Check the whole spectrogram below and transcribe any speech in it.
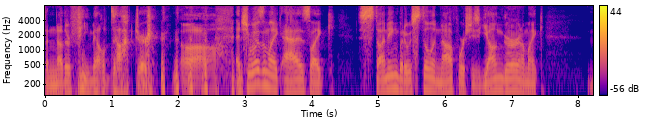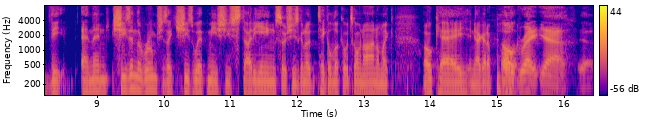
It's another female doctor. Ah. and she wasn't like as like stunning, but it was still enough where she's younger. And I'm like, the and then she's in the room. She's like, she's with me. She's studying, so she's gonna take a look at what's going on. I'm like, okay. And I gotta pull. Oh, great. Yeah, yeah.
